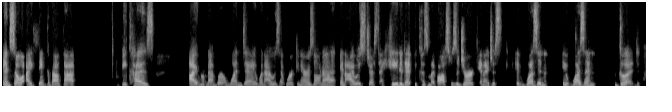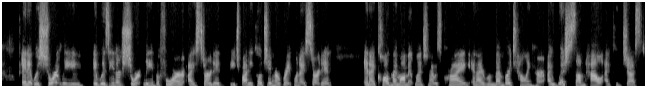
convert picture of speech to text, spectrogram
And so i think about that because I remember one day when I was at work in Arizona and I was just, I hated it because my boss was a jerk and I just, it wasn't, it wasn't good. And it was shortly, it was either shortly before I started Beachbody coaching or right when I started. And I called my mom at lunch and I was crying. And I remember telling her, I wish somehow I could just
